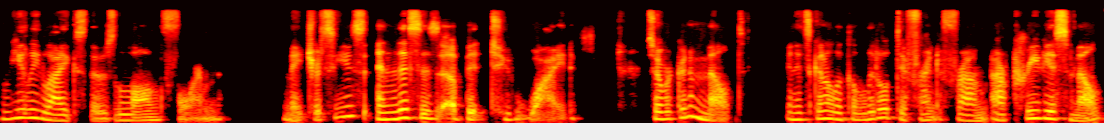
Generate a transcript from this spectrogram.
really likes those long form matrices, and this is a bit too wide. So we're going to melt, and it's going to look a little different from our previous melt.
